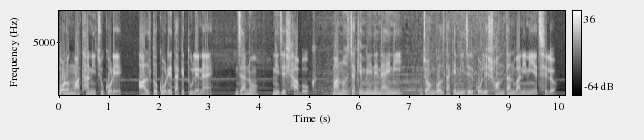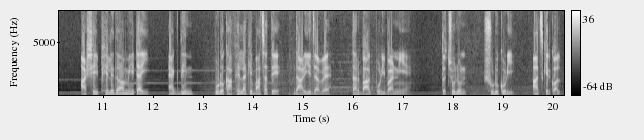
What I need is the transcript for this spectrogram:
বরং মাথা নিচু করে, আলতো করে তাকে তুলে নেয়, যেন নিজে শাবক। মানুষ যাকে মেনে নেয়নি, জঙ্গল তাকে নিজের কোলে সন্তান বানিয়ে নিয়েছিল। আর সেই ফেলে দেওয়া মেয়েটাই একদিন পুরো কাফেলাকে বাঁচাতে দাঁড়িয়ে যাবে তার বাঘ পরিবার নিয়ে। তো চলুন, শুরু করি আজকের গল্প।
